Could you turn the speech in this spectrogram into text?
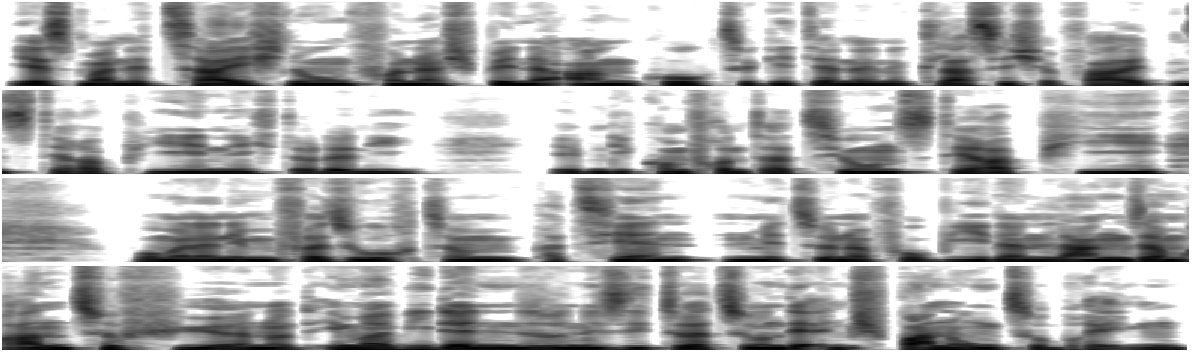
erstmal eine Zeichnung von der Spinne anguckt. So geht ja eine klassische Verhaltenstherapie nicht oder die, eben die Konfrontationstherapie, wo man dann eben versucht, zum Patienten mit so einer Phobie dann langsam ranzuführen und immer wieder in so eine Situation der Entspannung zu bringen.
